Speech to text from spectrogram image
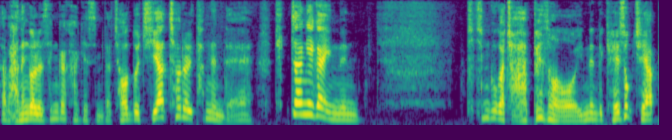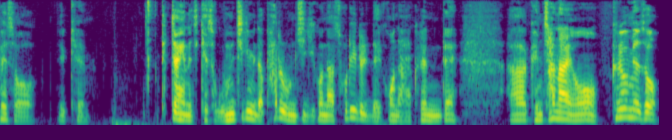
많은 걸로 생각하겠습니다. 저도 지하철을 탔는데 특장애가 있는 친구가 저 앞에서 있는데 계속 제 앞에서 이렇게 특장에는 계속 움직입니다. 팔을 움직이거나 소리를 내거나 그랬는데 아 괜찮아요. 그러면서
